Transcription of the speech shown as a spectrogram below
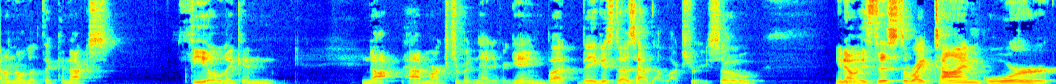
I don't know that the Canucks feel they can not have Markstrom at net every game, but Vegas does have that luxury. So, you know, is this the right time, or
